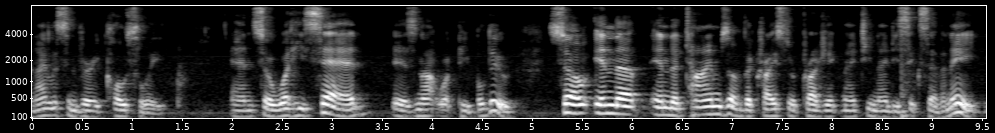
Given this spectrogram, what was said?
And I listen very closely, and so what he said is not what people do. So in the in the times of the Chrysler Project, 1996, 7, 8,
